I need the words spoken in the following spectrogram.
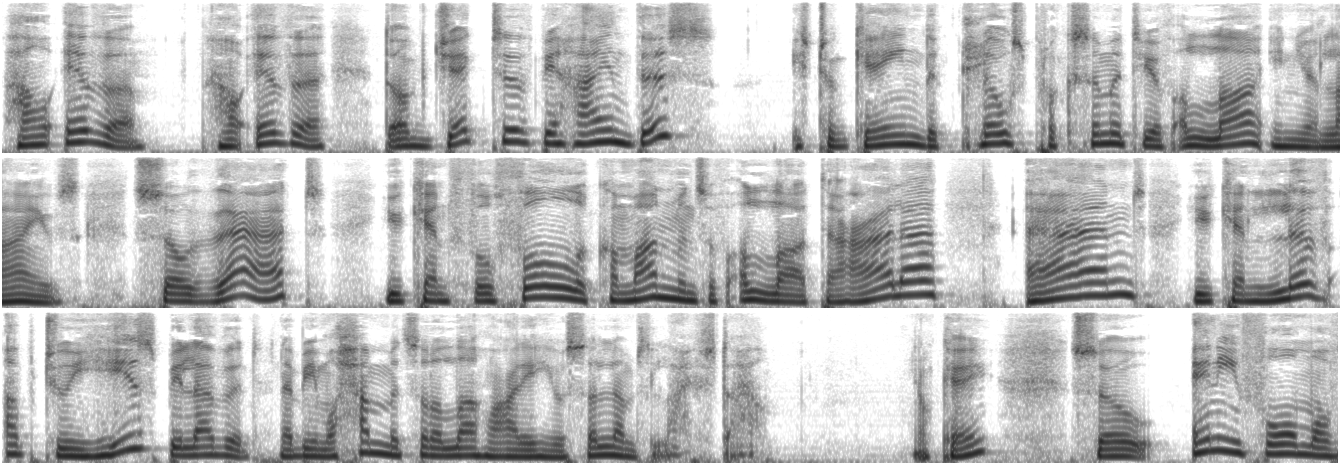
However, However, the objective behind this is to gain the close proximity of Allah in your lives so that you can fulfill the commandments of Allah Ta'ala and you can live up to His beloved Nabi Muhammad Sallallahu Alaihi Wasallam's lifestyle. Okay? So any form of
